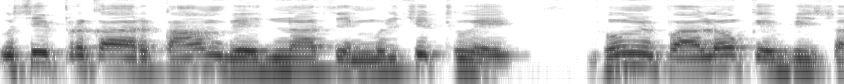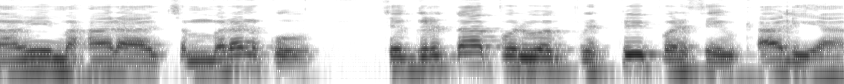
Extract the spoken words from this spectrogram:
उसी प्रकार काम वेदना से मूर्छित हुए भूमिपालों के भी स्वामी महाराज संवरण को शीघ्रतापूर्वक पृथ्वी पर से उठा लिया।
